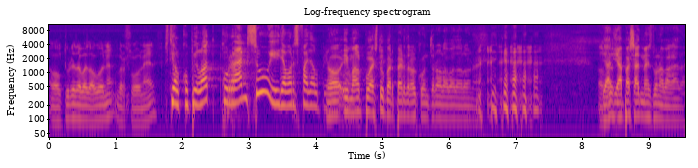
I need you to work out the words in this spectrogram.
a l'altura de Badalona, Barcelonès. Hòstia, el copilot corrant-s'ho i llavors falla el no, pilot. i mal puesto per perdre el control a Badalona. Ja, dos, ja ha passat més d'una vegada.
